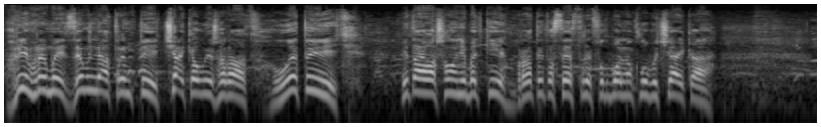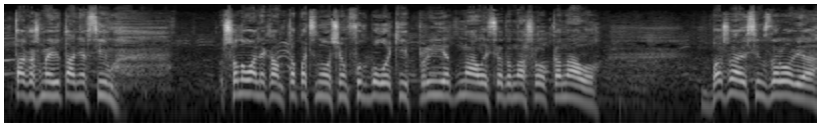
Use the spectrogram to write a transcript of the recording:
Грім гримить, земля тремтить, чайка Вишгород летить. Вітаю вас, шановні батьки, брати та сестри футбольного клубу Чайка. Також моє вітання всім шанувальникам та поціновувачам футболу, які приєдналися до нашого каналу. Бажаю всім здоров'я,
